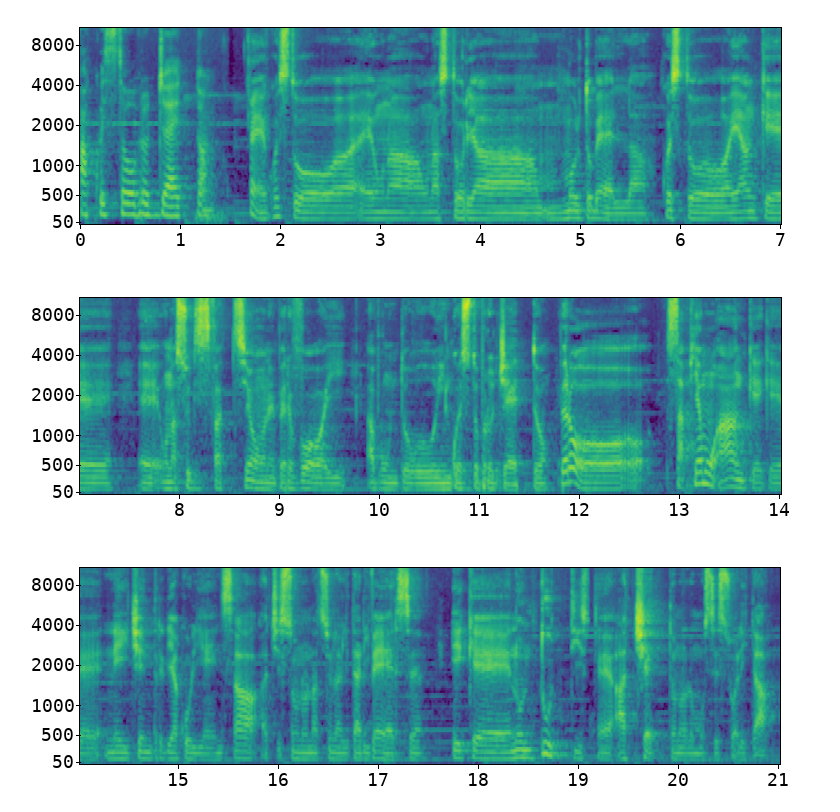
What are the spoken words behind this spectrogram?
a questo progetto. Eh, questo è una, una, storia molto bella, questo è anche eh, una soddisfazione per voi appunto in questo progetto, però sappiamo anche che nei centri di accoglienza ci sono nazionalità diverse e che non tutti eh, accettano l'omosessualità.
